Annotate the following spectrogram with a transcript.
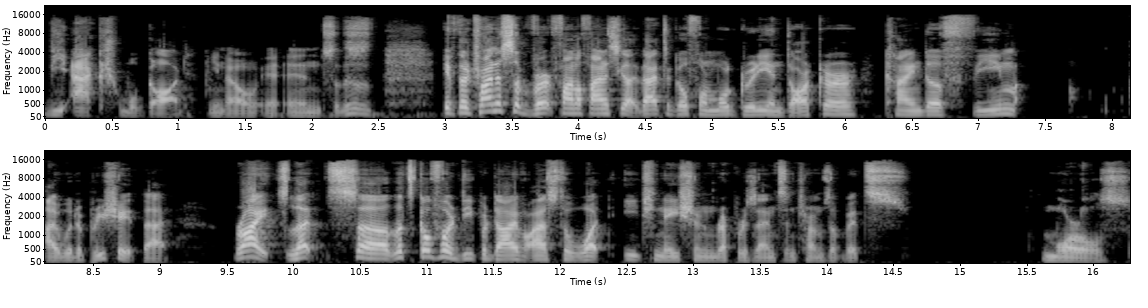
the actual god, you know. And so this is if they're trying to subvert Final Fantasy like that to go for a more gritty and darker kind of theme, I would appreciate that. Right. Let's uh, let's go for a deeper dive as to what each nation represents in terms of its morals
